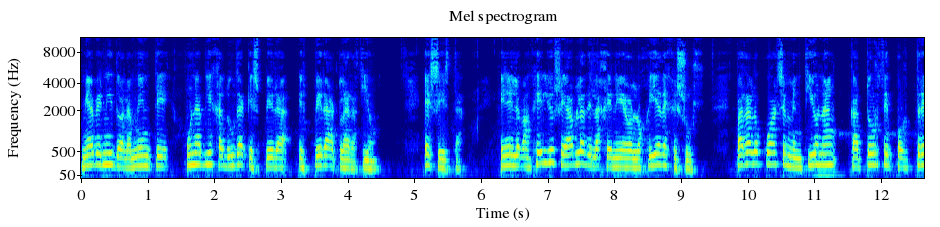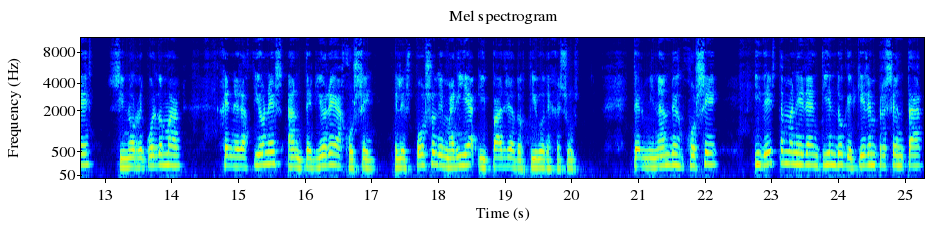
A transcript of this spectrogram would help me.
me ha venido a la mente una vieja duda que espera, espera aclaración. Es esta. En el Evangelio se habla de la genealogía de Jesús, para lo cual se mencionan catorce por tres, si no recuerdo mal, generaciones anteriores a José, el esposo de María y padre adoptivo de Jesús, terminando en José, y de esta manera entiendo que quieren presentar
